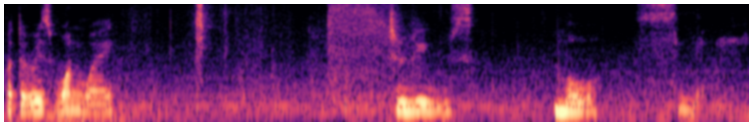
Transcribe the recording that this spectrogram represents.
but there is one way to lose more slowly.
